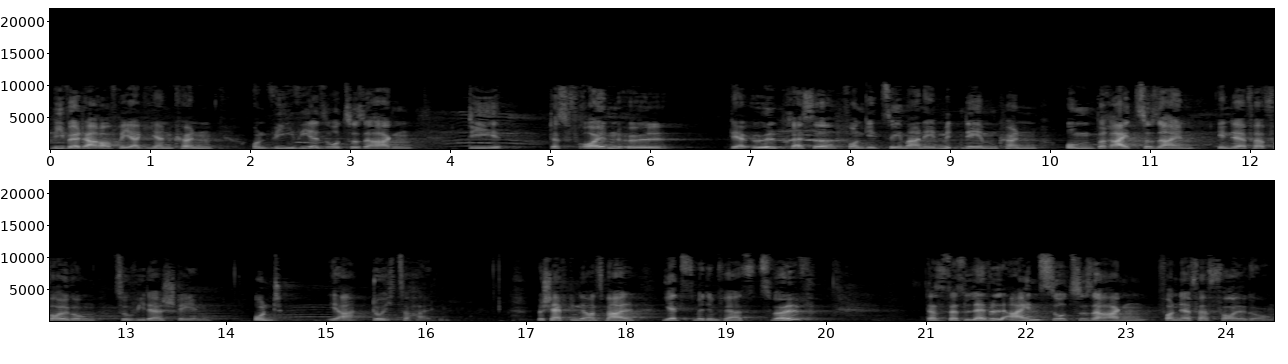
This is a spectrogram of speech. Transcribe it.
wie wir darauf reagieren können und wie wir sozusagen die, das Freudenöl der Ölpresse von Gethsemane mitnehmen können, um bereit zu sein, in der Verfolgung zu widerstehen und ja, durchzuhalten. Beschäftigen wir uns mal jetzt mit dem Vers 12. Das ist das Level 1 sozusagen von der Verfolgung.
